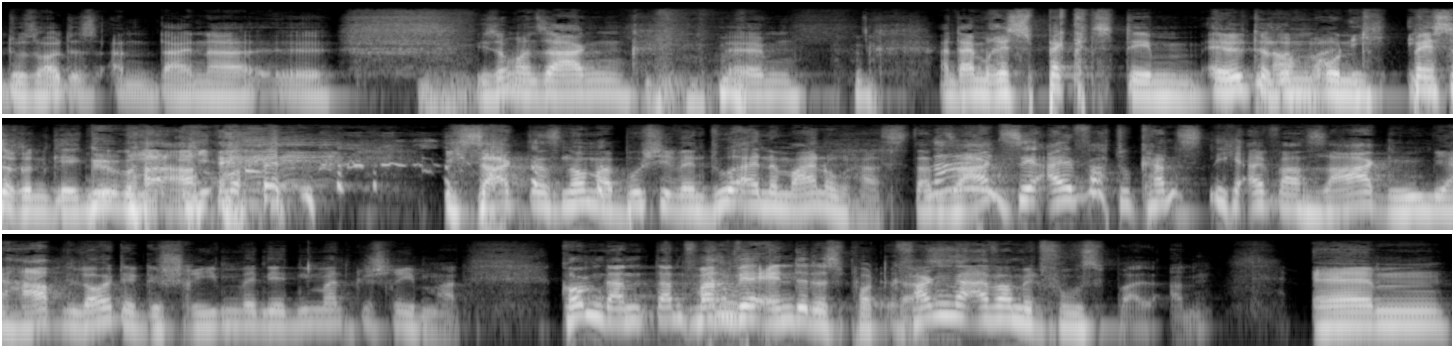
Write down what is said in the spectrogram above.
du solltest an deiner, wie soll man sagen, ähm, an deinem Respekt dem Älteren Nochmal, und ich- ich- Besseren gegenüber Ich- arbeiten. Ich sag das nochmal, Buschi, wenn du eine Meinung hast, dann sag sie einfach, du kannst nicht einfach sagen, mir haben Leute geschrieben, wenn dir niemand geschrieben hat. Komm, dann, dann fangen Machen wir Ende des Podcasts. Fangen wir einfach mit Fußball an. Ähm,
